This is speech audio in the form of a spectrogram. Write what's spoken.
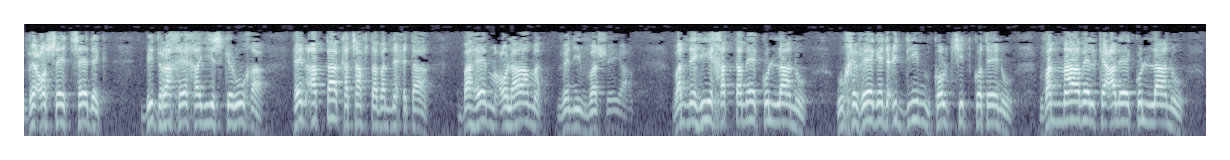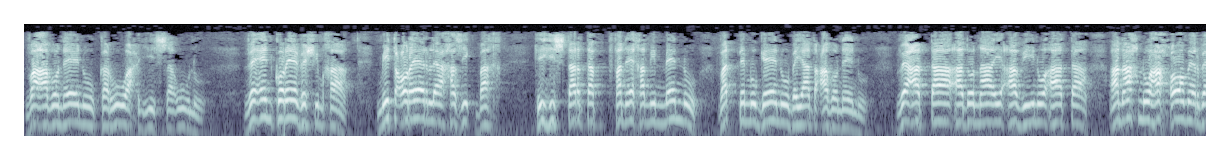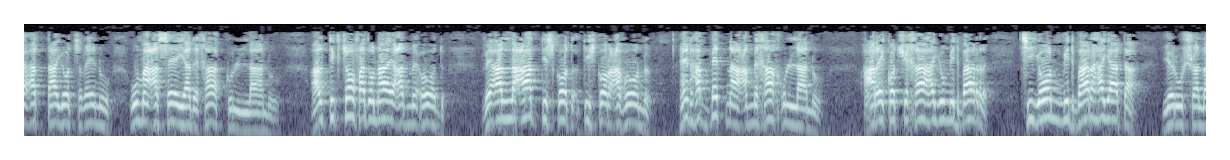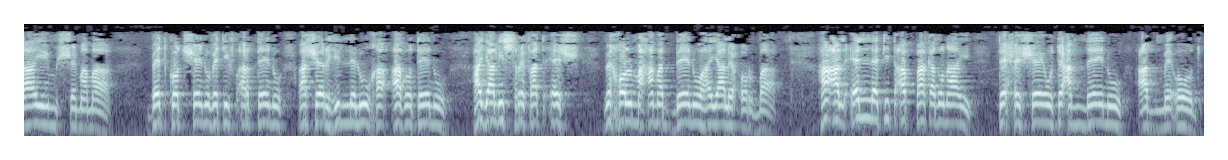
ועושה צדק, בדרכיך יזכרוך, הן אתה קצפת ונחתה, בהם עולם ונבשע. ונהי חתמי כולנו, וכבגד עדים כל צדקותינו, ונבל כעלי כולנו, ועווננו כרוח יישאונו. ואין קורא בשמך, מתעורר להחזיק בך, כי הסתרת פניך ממנו, ותמוגנו ביד עווננו. ועתה, אדוני אבינו אתה, אנחנו החומר ואתה יוצרנו, ומעשה ידך כולנו. אל תקצוף, אדוני, עד מאוד, ואל לעד תזכור עוון, הן הבטנה עמך כולנו. ערי קודשך היו מדבר, ציון מדבר היית, ירושלים שממה. בית קודשנו ותפארתנו, אשר היללוך אבותינו, היה לשרפת אש, וכל מחמדנו היה לחורבה. העל אלה תתאפק, אדוני, תחשה ותעננו עד מאוד.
